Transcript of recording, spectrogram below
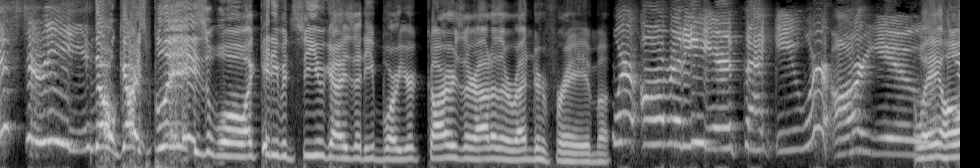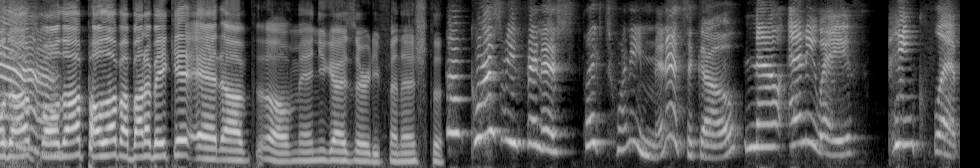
history. No, guys, please. Whoa, I can't even see you guys anymore. Your cars are out of the render frame. We're already here, Techy. Where are you? Wait, hold yeah. up, hold up, hold up. I'm about to make it, and uh, oh man, you guys already finished. Of course we finished, like 20 minutes ago. Now, anyways, pink slip.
